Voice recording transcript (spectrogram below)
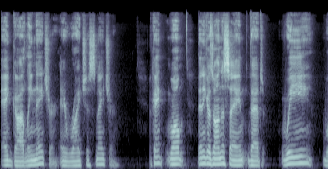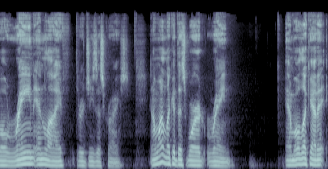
a godly nature, a righteous nature. Okay. Well, then he goes on to say that we will reign in life through Jesus Christ. And I want to look at this word reign. And we'll look at it,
